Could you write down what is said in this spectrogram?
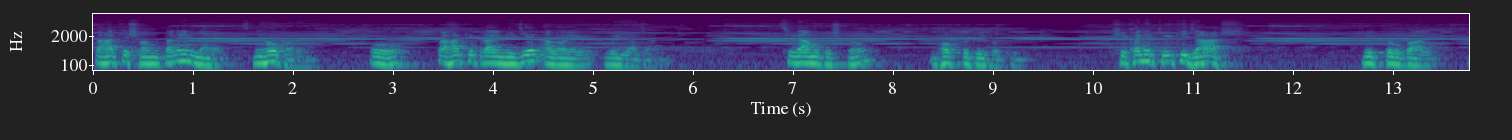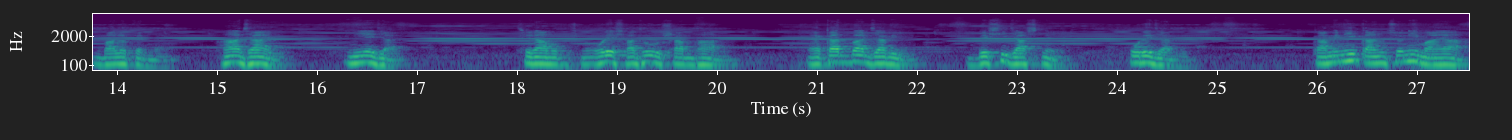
তাহাকে সন্তানের ন্যায় স্নেহ করেন ও তাহাকে প্রায় নিজের আলয়ে লইয়া যান। শ্রীরামকৃষ্ণ ভক্তটির প্রতি, সেখানে তুই কি যাস? নিত্যগোপাল, বালকের ন্যায়। হাঁ, যাই, নিয়ে যায় শ্রীরামকৃষ্ণ, ওরে সাধু, সাবধান। একাধবার যাবি, বেশি যাস পড়ে যাবি। কামিনী কাঞ্চনী মায়া।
